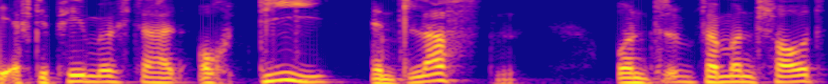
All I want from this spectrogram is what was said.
die FDP möchte halt auch die entlasten. Und wenn man schaut,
